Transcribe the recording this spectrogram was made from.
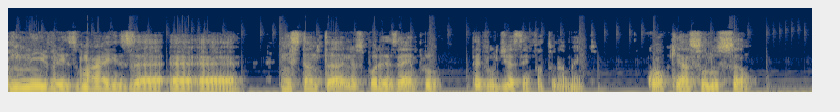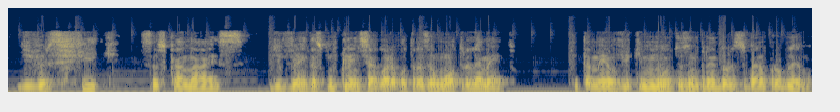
em níveis mais é, é, é, instantâneos, por exemplo, teve um dia sem faturamento. Qual que é a solução? Diversifique seus canais de vendas com clientes. E agora eu vou trazer um outro elemento que também eu vi que muitos empreendedores tiveram problema.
